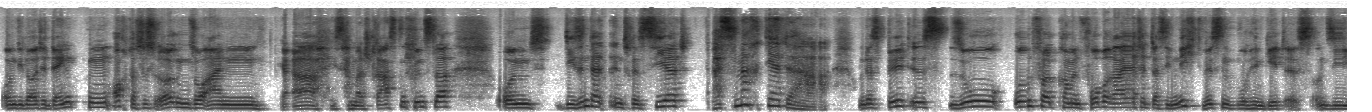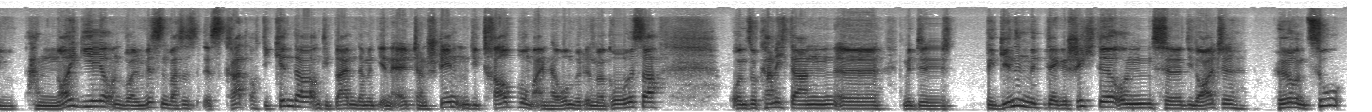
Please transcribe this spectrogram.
Und die Leute denken, ach, das ist irgend so ein, ja, ich sag mal, Straßenkünstler. Und die sind dann interessiert, was macht der da? Und das Bild ist so unvollkommen vorbereitet, dass sie nicht wissen, wohin geht es. Und sie haben Neugier und wollen wissen, was es ist. Gerade auch die Kinder und die bleiben da mit ihren Eltern stehen und die Traube um einen herum wird immer größer. Und so kann ich dann äh, mit beginnen mit der Geschichte und äh, die Leute hören zu,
